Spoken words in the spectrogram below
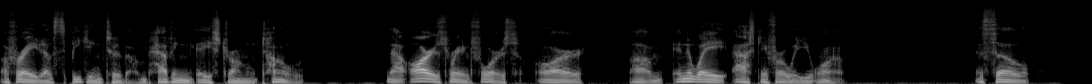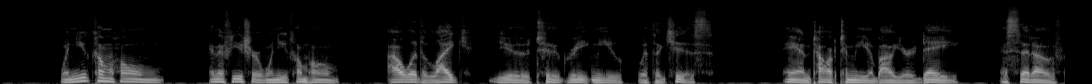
afraid of speaking to them, having a strong tone. Now, R is reinforce, or um, in a way asking for what you want. And so, when you come home in the future, when you come home, I would like you to greet me with a kiss and talk to me about your day instead of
